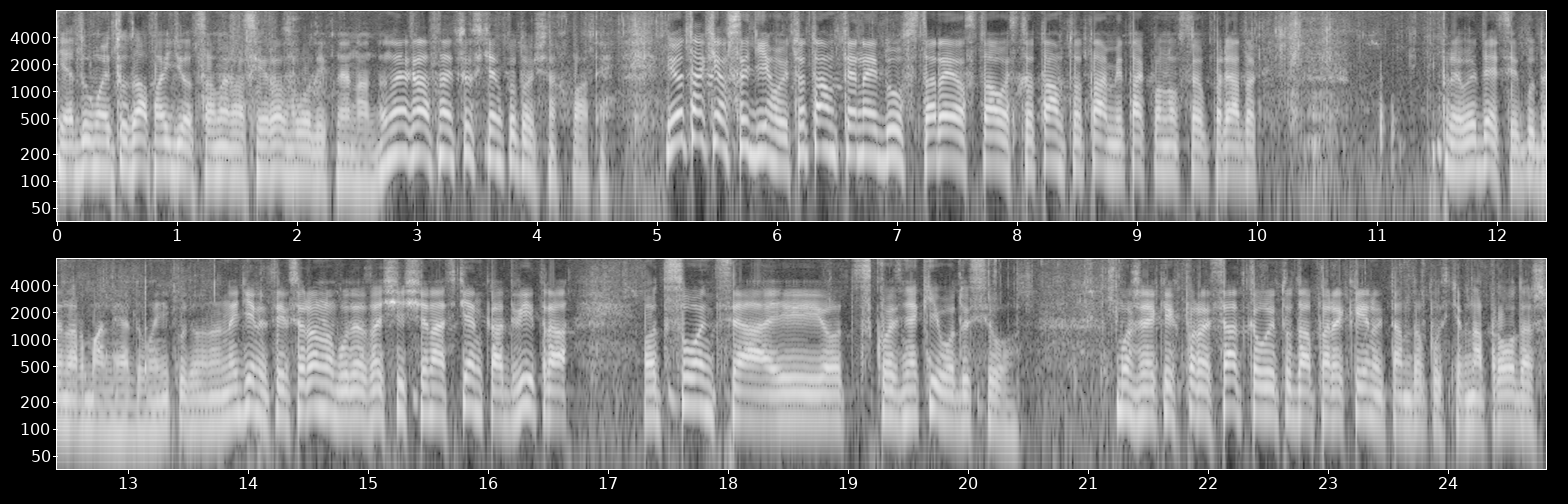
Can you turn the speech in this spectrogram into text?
я думаю, туди пойде, саме раз і розводити не треба. Ну якраз на цю стінку точно хватить. І отак я все ділаю. То там те знайду, старе осталось, то там, то там, і так воно все в порядок приведеться і буде нормально, я думаю, нікуди воно не дінеться. І все одно буде захищена стінка від вітра, від сонця і від сквозняків, від усього. Може яких поросят, коли туди перекинуть, там, допустим, на продаж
